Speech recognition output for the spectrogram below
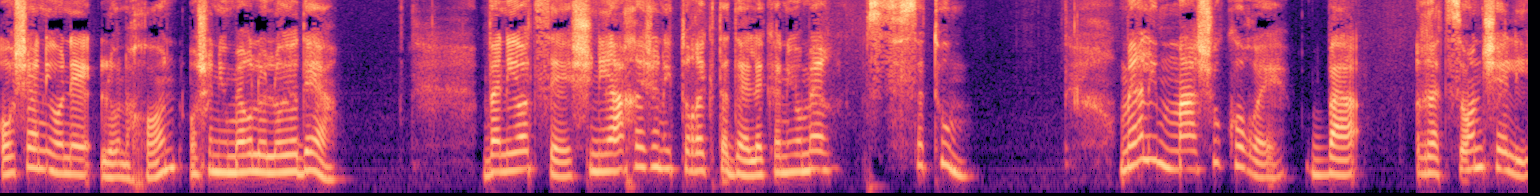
או שאני עונה לא נכון או שאני אומר לו לא יודע. ואני יוצא שנייה אחרי שאני טורק את הדלק אני אומר סתום. אומר לי משהו קורה ברצון שלי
